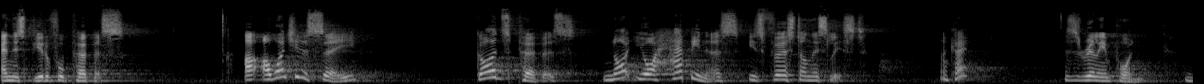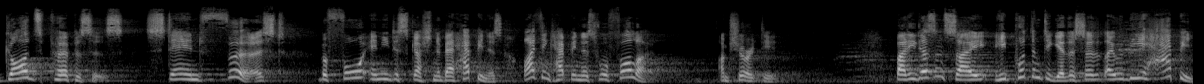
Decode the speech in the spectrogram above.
and this beautiful purpose. I, want you to see God's purpose not your happiness, is first on this list. Okay? This is really important. God's purposes stand first before any discussion about happiness. I think happiness will follow. I'm sure it did. But he doesn't say he put them together so that they would be happy.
